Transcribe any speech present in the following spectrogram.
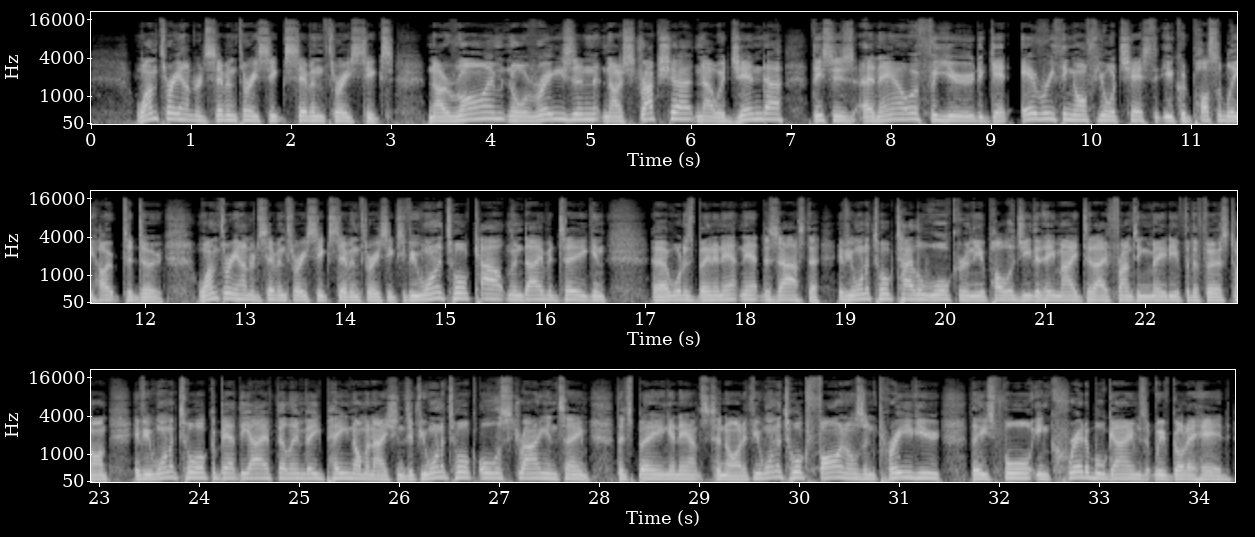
1300 736 736. No rhyme, nor reason, no structure, no agenda. This is an hour for you to get everything off your chest that you could possibly hope to do. 1300 736 736. If you want to talk Carlton and David Teague and uh, what has been an out and out disaster, if you want to talk Taylor Walker and the apology that he made today fronting media for the first time, if you want to talk about the AFL MVP nominations, if you want to talk All Australian team that's being announced tonight, if you want to talk finals and preview these four incredible games that we've got ahead,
